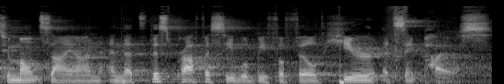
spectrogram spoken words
to Mount Zion and that this prophecy will be fulfilled here at St. Pius.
